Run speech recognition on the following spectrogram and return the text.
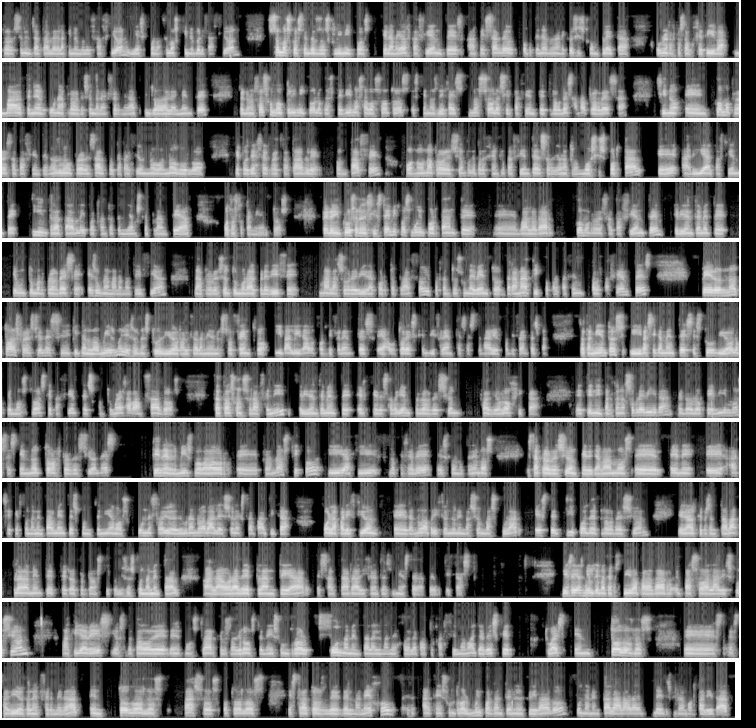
progresión intratable de la quimiomolización, y es que cuando hacemos quimiomolización, somos conscientes los clínicos que la mayoría de los pacientes, a pesar de obtener una necrosis completa o una respuesta objetiva, va a tener una progresión de la enfermedad, indudablemente. Pero nosotros como clínico lo que os pedimos a vosotros es que nos digáis no solo si el paciente progresa o no progresa, sino en cómo progresa el paciente. No es lo progresar porque apareció un nuevo nódulo que podría ser retratable con TACE o no una progresión porque, por ejemplo, el paciente desarrolla una trombosis portal que haría al paciente intratable y, por tanto, tendríamos que plantear otros tratamientos. Pero incluso en el sistémico es muy importante eh, valorar cómo progresa el paciente. Evidentemente, que un tumor progrese es una mala noticia. La progresión tumoral predice mala sobrevida a corto plazo y por tanto es un evento dramático para, los pacientes, pero no todas las progresiones significan lo mismo y es un estudio realizado también en nuestro centro y validado por diferentes eh, autores en diferentes escenarios, con diferentes tratamientos y básicamente ese estudio lo que mostró es que pacientes con tumores avanzados tratados con sorafenib, evidentemente el que desarrollen progresión radiológica eh, tiene impacto en la sobrevida, pero lo que vimos es que no todas las progresiones tienen el mismo valor eh, pronóstico y aquí lo que se ve es cuando tenemos esta progresión que llamamos el NEH, que fundamentalmente es cuando teníamos un desarrollo de una nueva lesión extrapática o la aparición, eh, la nueva aparición de una invasión vascular, este tipo de progresión era el que presentaba claramente peor pronóstico y eso es fundamental a la hora de plantear, saltar a diferentes líneas terapéuticas. Y esa ya es mi última diapositiva para dar paso a la discusión. Aquí ya veis, y os he tratado de, demostrar que los radiólogos tenéis un rol fundamental en el manejo del hepatocarcinoma. Ya veis que actuáis en todos los eh, estadios de la enfermedad, en todos los pasos o todos los estratos del manejo. Eh, tenéis un rol muy importante en el cribado, fundamental a la hora de disminuir la mortalidad.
